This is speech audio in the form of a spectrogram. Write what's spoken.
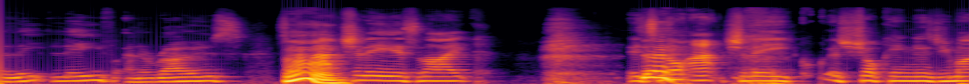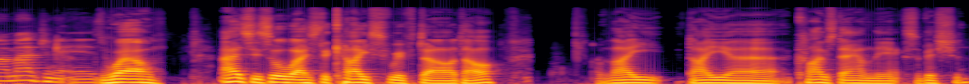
a leaf and a rose. So Oh. it actually, is like it's Yeah. not actually as shocking as you might imagine it is. Well, as is always the case with Dada, they they uh, closed down the exhibition,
